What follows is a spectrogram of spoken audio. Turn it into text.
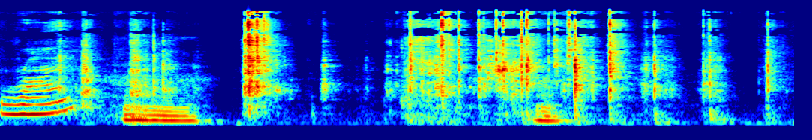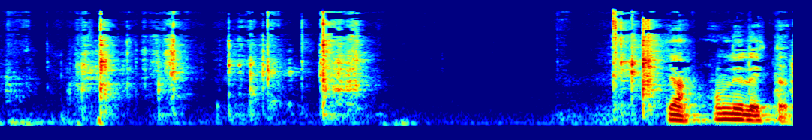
Right. hmm. Yeah, only like that.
